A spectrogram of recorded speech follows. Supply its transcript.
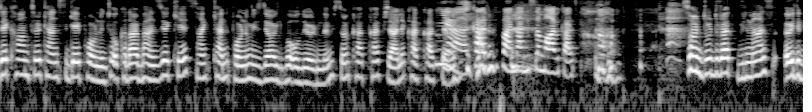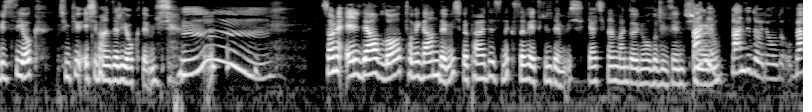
Jack Hunter kendisi gay pornocu o kadar benziyor ki sanki kendi pornomu izliyor gibi oluyorum demiş. Sonra kalp kalp jale kalp kalp demiş. Ya kalp benden de size mavi kalp. Sonra durdurak bilmez öyle birisi yok. Çünkü eşi benzeri yok demiş. Hmm. Sonra El Diablo Tommy Gunn demiş ve parantez içinde kısa ve etkili demiş. Gerçekten ben de öyle olabileceğini düşünüyorum. bence de öyle oldu. Ben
